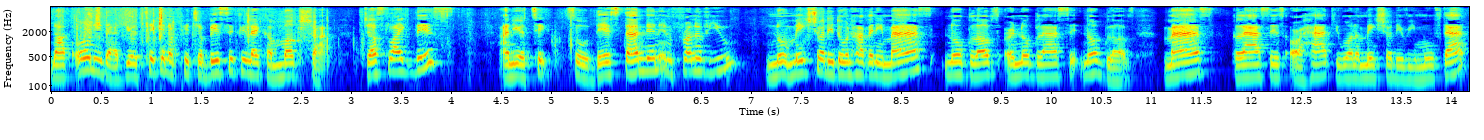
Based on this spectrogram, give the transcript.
Not only that, you're taking a picture basically like a mugshot, just like this. And you're take so they're standing in front of you. No, make sure they don't have any mask, no gloves, or no glasses, no gloves. Mask, glasses, or hat. You want to make sure they remove that.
